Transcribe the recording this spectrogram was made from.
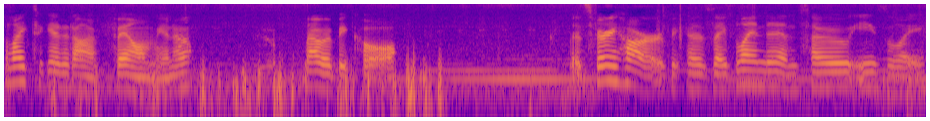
I'd like to get it on film, you know? Yep. That would be cool. But it's very hard because they blend in so easily.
